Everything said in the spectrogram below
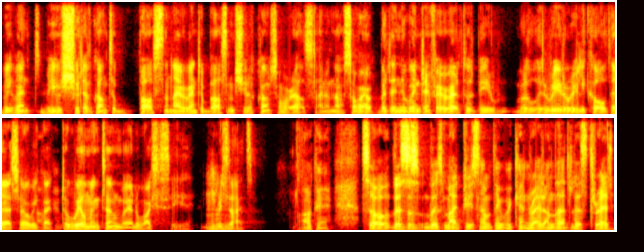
we went, we should have gone to Boston. I went to Boston, should have gone somewhere else. I don't know, somewhere. But in the winter in February, it would be really, really, really cold there. So we okay. got to Wilmington, where the YCC mm -hmm. resides. Okay, so this is this might be something we can write on that list, right?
